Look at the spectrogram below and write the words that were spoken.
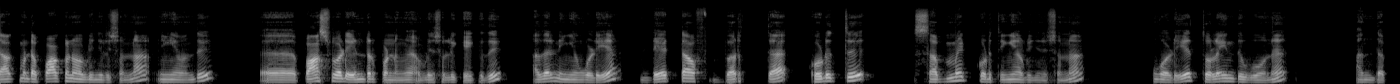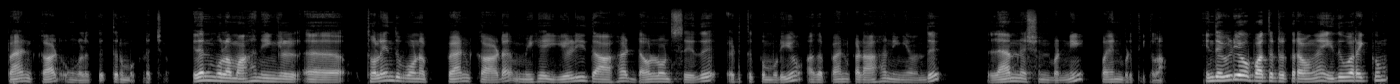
டாக்குமெண்ட்டை பார்க்கணும் அப்படின்னு சொல்லி சொன்னால் நீங்கள் வந்து பாஸ்வேர்டு என்டர் பண்ணுங்க அப்படின்னு சொல்லி கேட்குது அதில் நீங்கள் உங்களுடைய டேட் ஆஃப் பர்த்தை கொடுத்து சப்மிட் கொடுத்தீங்க அப்படின்னு சொல்லி சொன்னால் உங்களுடைய தொலைந்து போன அந்த பேன் கார்டு உங்களுக்கு திரும்ப கிடச்சிடும் இதன் மூலமாக நீங்கள் தொலைந்து போன பேன் கார்டை மிக எளிதாக டவுன்லோட் செய்து எடுத்துக்க முடியும். அதை பேன் கார்டாக நீங்கள் வந்து லேமினேஷன் பண்ணி பயன்படுத்திக்கலாம். இந்த வீடியோவை பார்த்துட்டு இருக்கிறவங்க இதுவரைக்கும்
